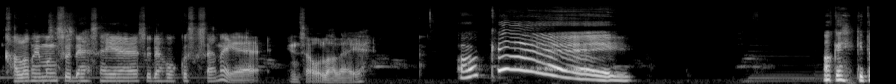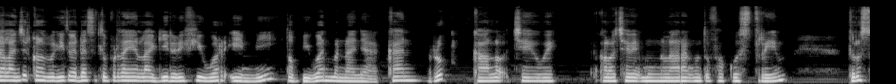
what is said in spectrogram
kalau memang sudah saya sudah fokus ke sana ya insya Allah lah ya Oke. Oke, kita lanjut kalau begitu ada satu pertanyaan lagi dari viewer ini. Topi One menanyakan, Ruk, kalau cewek kalau cewekmu ngelarang untuk fokus stream, terus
